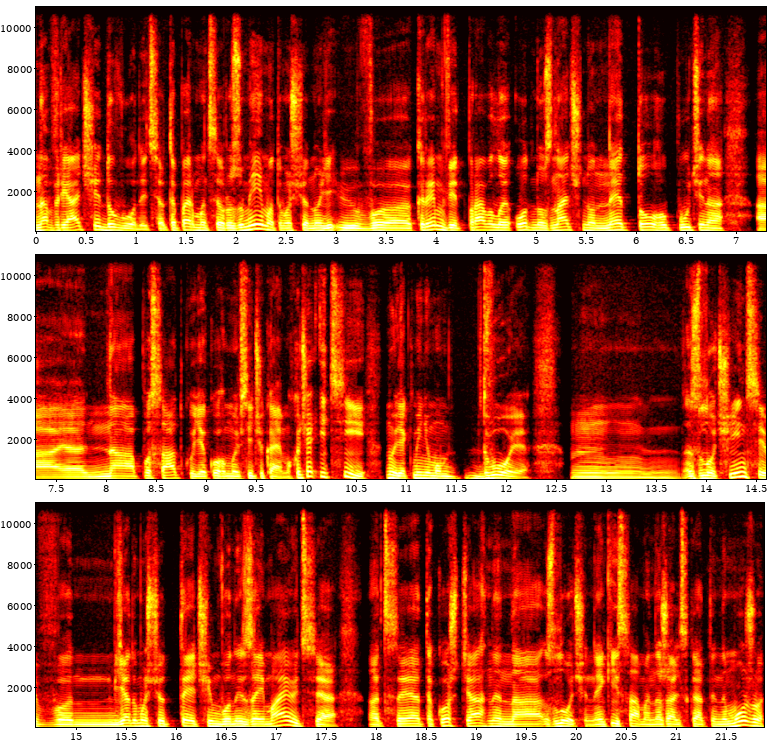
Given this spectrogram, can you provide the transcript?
навряд чи доводиться. Тепер ми це розуміємо, тому що ну в Крим відправили однозначно не того Путіна а, е, на посадку, якого ми всі чекаємо. Хоча і ці, ну як мінімум, двоє злочинців. Я думаю, що те, чим вони займаються, е, це також тягне на злочин, який саме на жаль сказати не можу.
